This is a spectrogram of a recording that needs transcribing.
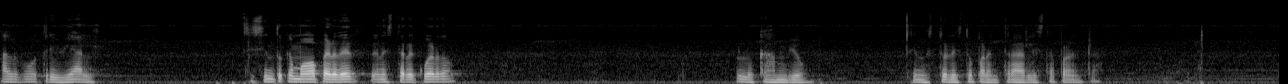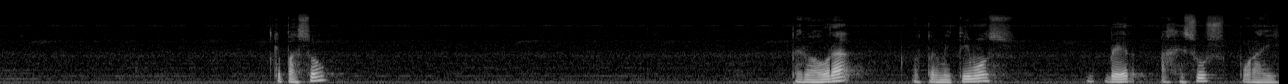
algo trivial. Si siento que me voy a perder en este recuerdo, lo cambio. Si no estoy listo para entrar, lista para entrar. ¿Qué pasó? Pero ahora nos permitimos ver a Jesús por ahí.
